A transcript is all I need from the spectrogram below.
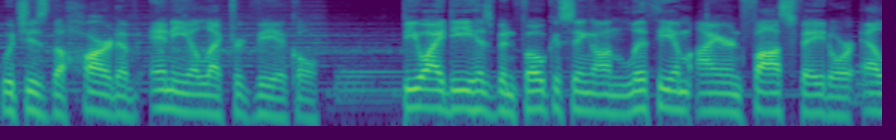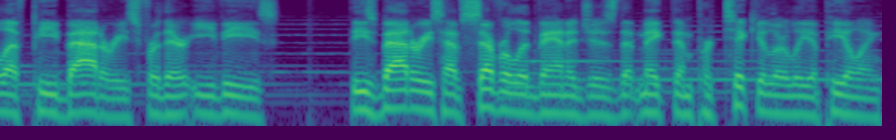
which is the heart of any electric vehicle. BYD has been focusing on lithium iron phosphate or LFP batteries for their EVs. These batteries have several advantages that make them particularly appealing.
